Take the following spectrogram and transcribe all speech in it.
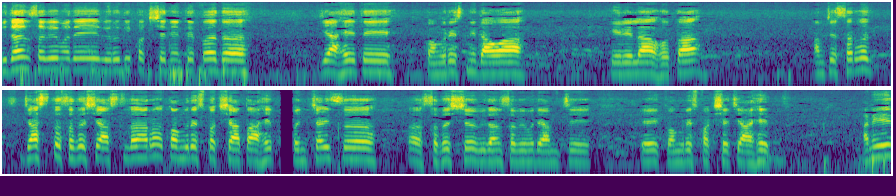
विधानसभेमध्ये विरोधी पक्षनेतेपद जे आहे ते काँग्रेसने दावा केलेला होता. आमचे सर्व जास्त सदस्य असणारं काँग्रेस पक्ष आता आहे. पंचेचाळीस सदस्य विधानसभेमध्ये आमचे हे काँग्रेस पक्षाचे आहेत. आणि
